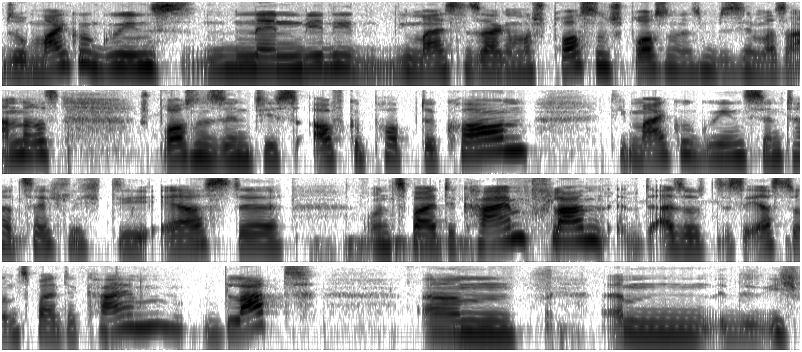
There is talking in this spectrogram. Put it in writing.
so Microgreens, nennen wir die, die meisten sagen immer Sprossen. Sprossen ist ein bisschen was anderes. Sprossen sind dieses aufgepoppte Korn. Die Microgreens sind tatsächlich die erste und zweite Keimpflanze, also das erste und zweite Keimblatt ähm, ähm, ich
